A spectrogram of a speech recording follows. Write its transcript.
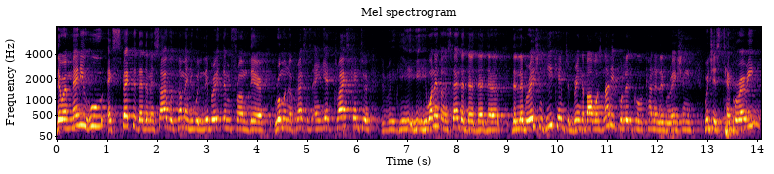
There were many who expected that the Messiah would come and he would liberate them from their Roman oppressors, and yet Christ came to, he, he, wanted to understand that the, the, the, the liberation he came to bring about was not a political kind of liberation which is temporary.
